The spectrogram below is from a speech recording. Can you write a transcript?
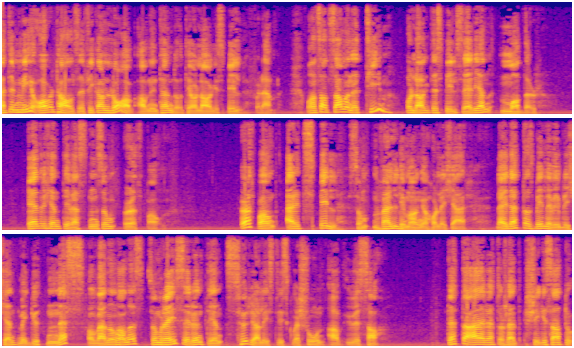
Etter mye overtalelse fikk han lov av Nintendo til å lage spill for dem. Og han satte sammen et team og lagde spillserien Mother bedre kjent i Vesten som Earthbound. Earthbound er et spill som veldig mange holder kjær. Det er i dette spillet vi blir kjent med gutten Ness og vennene hans, som reiser rundt i en surrealistisk versjon av USA. Dette er rett og slett Shigesato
